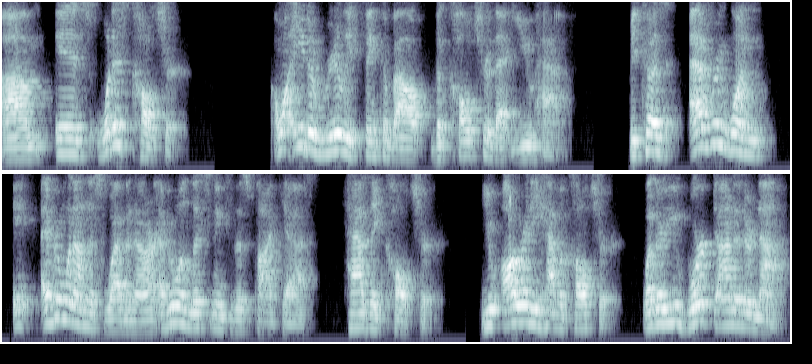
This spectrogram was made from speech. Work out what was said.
um, is what is culture? I want you to really think about the culture that you have because everyone everyone on this webinar, everyone listening to this podcast has a culture. You already have a culture, whether you've worked on it or not.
